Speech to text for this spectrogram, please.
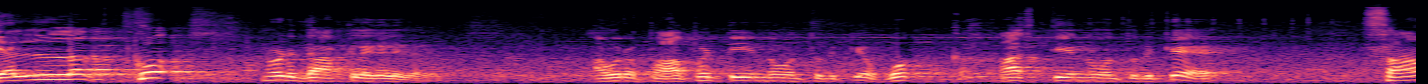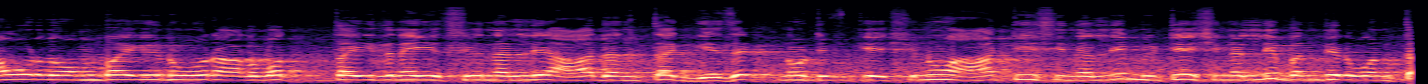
ಎಲ್ಲಕ್ಕೂ ನೋಡಿ ದಾಖಲೆಗಳಿದೆ ಅವರ ಪ್ರಾಪರ್ಟಿ ಎನ್ನುವಂಥದ್ದಕ್ಕೆ ಒಕ್ಕ ಆಸ್ತಿ ಎನ್ನುವಂಥದ್ದಕ್ಕೆ ಸಾವಿರದ ಒಂಬೈನೂರ ಅರವತ್ತೈದನೇ ಇಸ್ವಿನಲ್ಲಿ ಆದಂಥ ಗೆಜೆಟ್ ನೋಟಿಫಿಕೇಷನು ಆರ್ ಟಿ ಸಿನಲ್ಲಿ ಮ್ಯುಟೇಷನಲ್ಲಿ ಬಂದಿರುವಂಥ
